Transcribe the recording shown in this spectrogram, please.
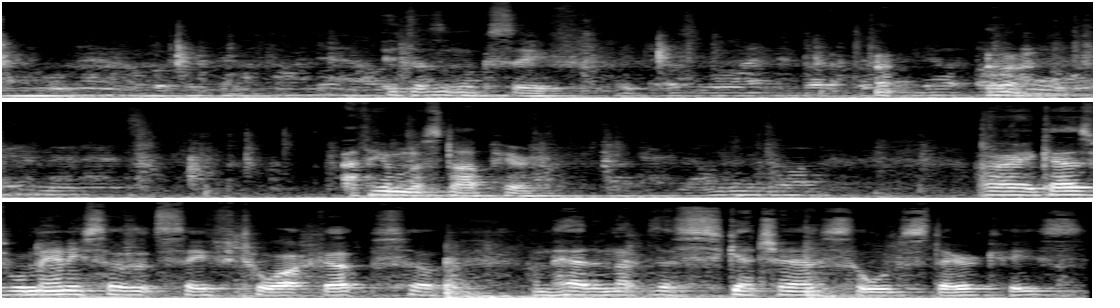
I don't know, but we're gonna find out. It doesn't look safe. It does not, but Uh, we're gonna do it. uh. Oh, wait a minute. I think I'm gonna stop here. Okay, now I'm gonna go up. All right, guys. Well, Manny says it's safe to walk up, so I'm heading up this sketch ass old staircase.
